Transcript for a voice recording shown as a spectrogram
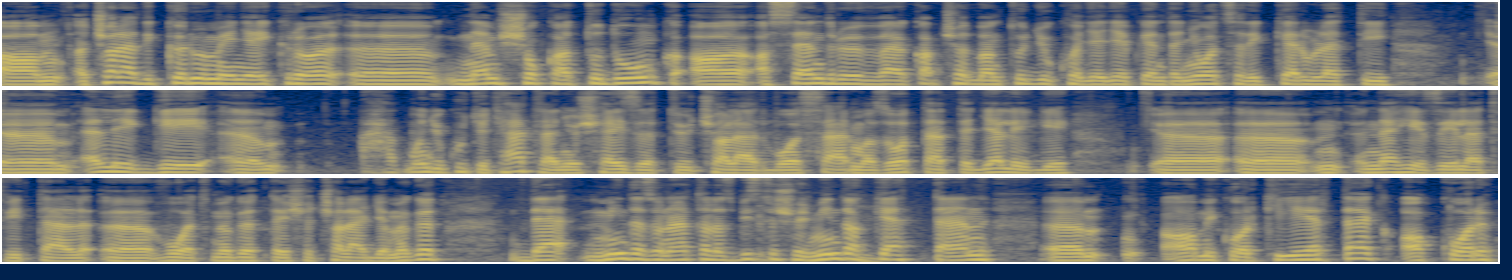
A, a családi körülményeikről ö, nem sokat tudunk. A, a Szendrővel kapcsolatban tudjuk, hogy egyébként a 8. kerületi ö, eléggé ö, hát mondjuk úgy, hogy hátrányos helyzetű családból származott, tehát egy eléggé ö, ö, nehéz életvitel ö, volt mögötte és a családja mögött, de mindazonáltal az biztos, hogy mind a ketten, ö, amikor kiértek, akkor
